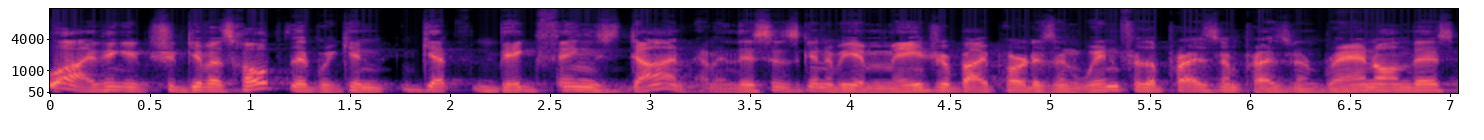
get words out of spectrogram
Well, I think it should give us hope that we can get big things done. I mean, this is going to be a major bipartisan win for the president. President ran on this.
